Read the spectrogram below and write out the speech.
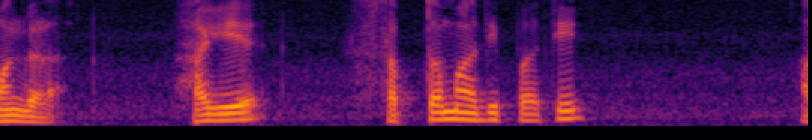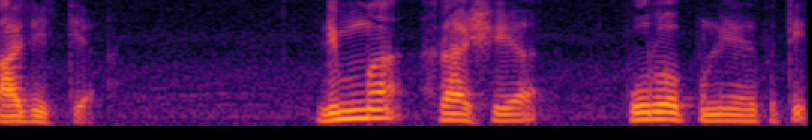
ಮಂಗಳ ಹಾಗೆಯೇ ಸಪ್ತಮಾಧಿಪತಿ ಆದಿತ್ಯ, ನಿಮ್ಮ ರಾಶಿಯ ಪೂರ್ವ ಪುಣ್ಯಾಧಿಪತಿ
